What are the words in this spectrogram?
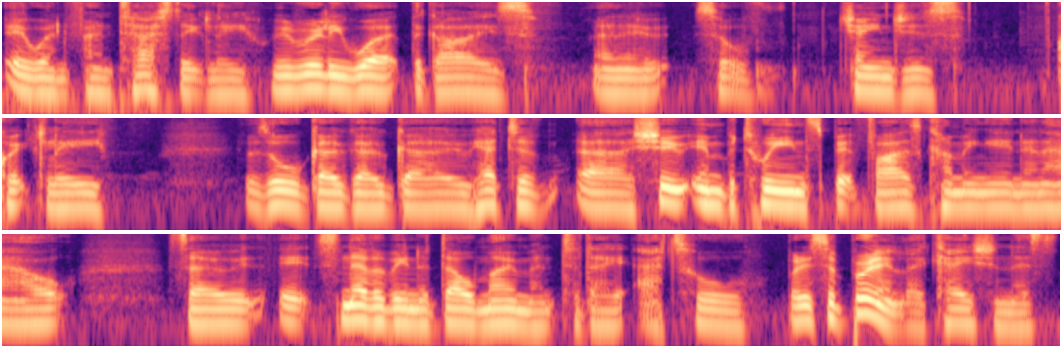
It went fantastically. We really worked the guys, and it sort of changes quickly. It was all go go go. We had to uh, shoot in between Spitfires coming in and out, so it- it's never been a dull moment today at all. But it's a brilliant location. There's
